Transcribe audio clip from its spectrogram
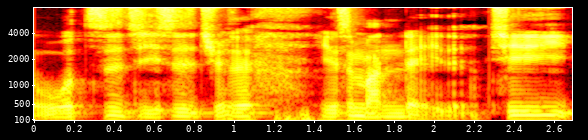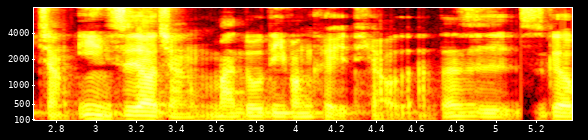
我自己是觉得 也是蛮累的。其实讲硬是要讲蛮多地方可以挑的，但是这个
